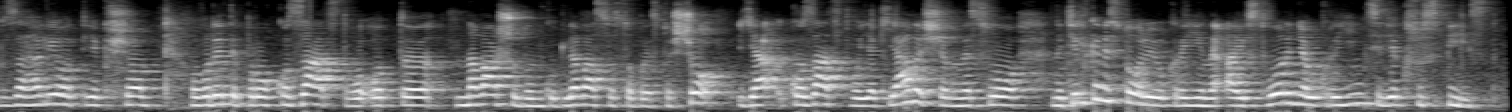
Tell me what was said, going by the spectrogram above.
Взагалі, от якщо говорити про козацтво, от е, на вашу думку, для вас особисто, що я козацтво як явище внесло не тільки в історію України, а й в створення українців як суспільства?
